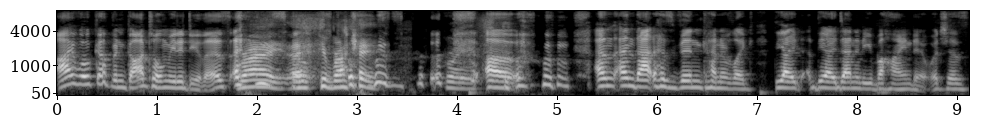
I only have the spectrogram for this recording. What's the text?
I woke up and God told me to do this. And right it right was right um, and and that has been kind of like the the identity behind it, which is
